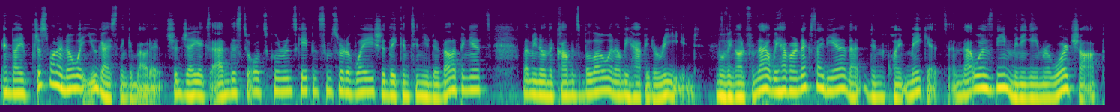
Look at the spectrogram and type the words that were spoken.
and I just want to know what you guys think about it. Should Jagex add this to old school RuneScape in some sort of way? Should they continue developing it? Let me know in the comments below and I'll be happy to read. Moving on from that, we have our next idea that didn't quite make it, and that was the minigame reward shop.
